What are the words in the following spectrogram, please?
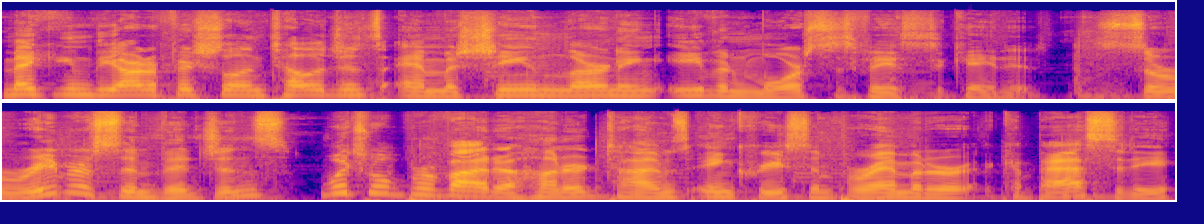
making the artificial intelligence and machine learning even more sophisticated. Cerebras inventions, which will provide a 100 times increase in parameter capacity,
